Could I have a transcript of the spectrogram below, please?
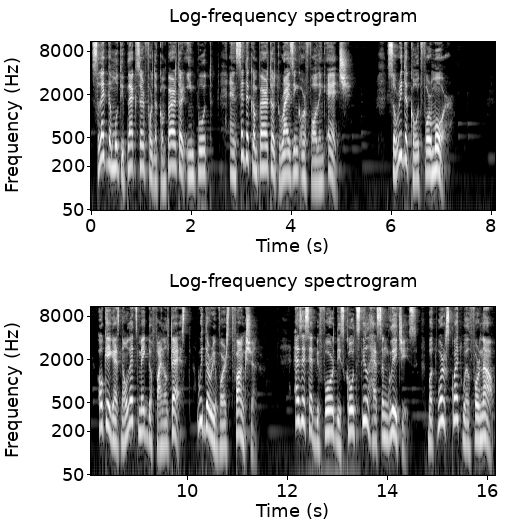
select the multiplexer for the comparator input, and set the comparator to rising or falling edge. So read the code for more. Okay guys, now let's make the final test with the reversed function. As I said before, this code still has some glitches, but works quite well for now.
